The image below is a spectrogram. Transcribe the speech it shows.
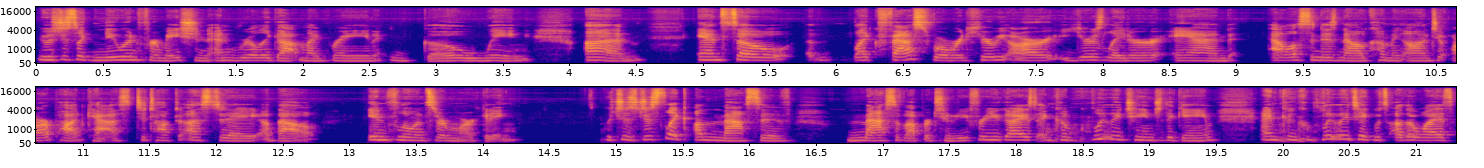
it was just like new information and really got my brain going. Um, and so, like, fast forward, here we are years later, and Alison is now coming on to our podcast to talk to us today about influencer marketing, which is just like a massive massive opportunity for you guys and completely change the game and can completely take what's otherwise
